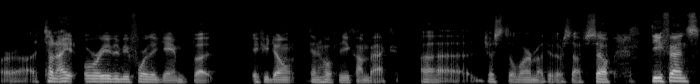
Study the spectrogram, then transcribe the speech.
or uh, tonight, or even before the game. But if you don't, then hopefully you come back uh, just to learn about the other stuff. So defense,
